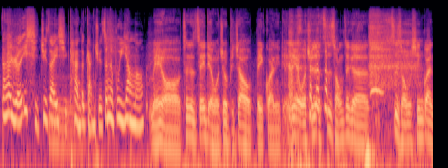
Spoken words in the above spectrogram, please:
大家人一起聚在一起看的感觉真的不一样吗？嗯、没有，这个这一点我就比较悲观一点，因为我觉得自从这个 自从新冠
